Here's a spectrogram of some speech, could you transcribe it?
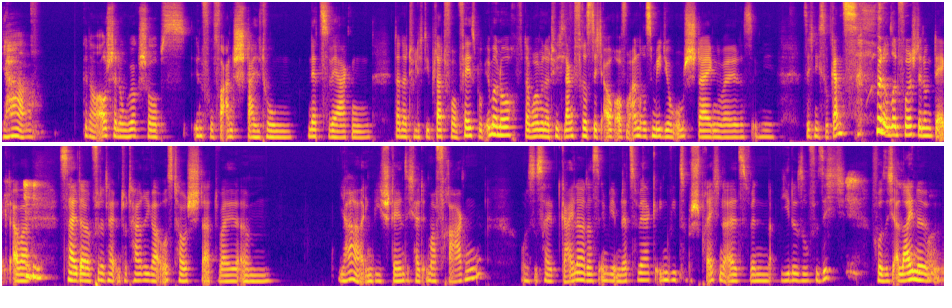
ja, genau, Ausstellungen, Workshops, Infoveranstaltungen, Netzwerken. Dann natürlich die Plattform Facebook immer noch. Da wollen wir natürlich langfristig auch auf ein anderes Medium umsteigen, weil das irgendwie sich nicht so ganz mit unseren Vorstellungen deckt. Aber es halt, da findet halt ein total reger Austausch statt, weil ähm, ja, irgendwie stellen sich halt immer Fragen und es ist halt geiler, das irgendwie im Netzwerk irgendwie zu besprechen, als wenn jede so für sich, vor sich alleine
